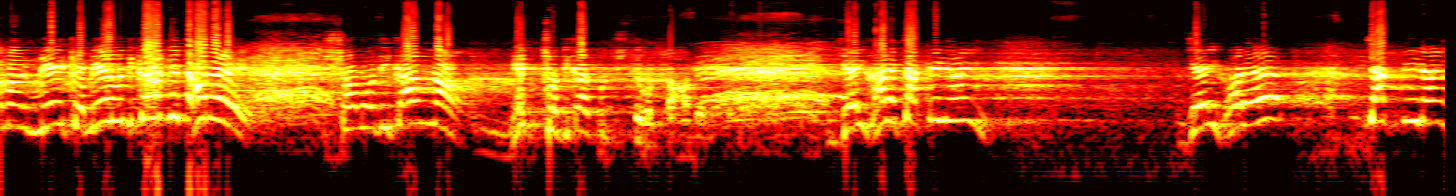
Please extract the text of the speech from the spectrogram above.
আমার মেয়েকে মেয়ের অধিকার দিতে হবে। সম অধিকার না ন্যায্য অধিকার প্রতিষ্ঠিত করতে হবে। যেই ঘরে চাকরি নাই, যেই ঘরে চাকরি নাই,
